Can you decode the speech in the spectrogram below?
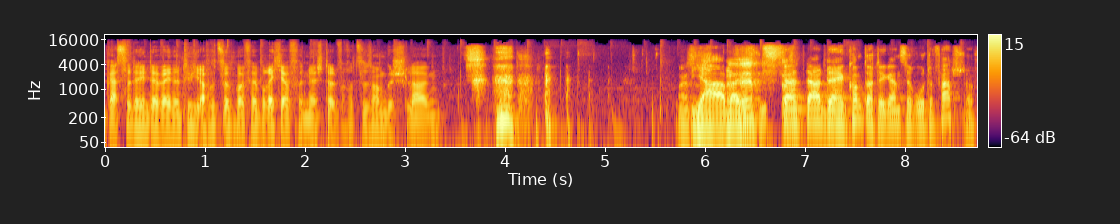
Gasse dahinter werden natürlich ab und zu auch mal Verbrecher von der Stadtwache zusammengeschlagen. Ja, aber da, da, daher kommt doch der ganze rote Farbstoff.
